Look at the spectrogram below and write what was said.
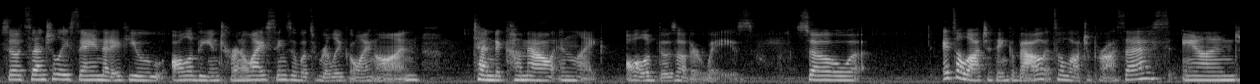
So essentially saying that if you all of the internalized things of what's really going on tend to come out in like all of those other ways. So it's a lot to think about, it's a lot to process, and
